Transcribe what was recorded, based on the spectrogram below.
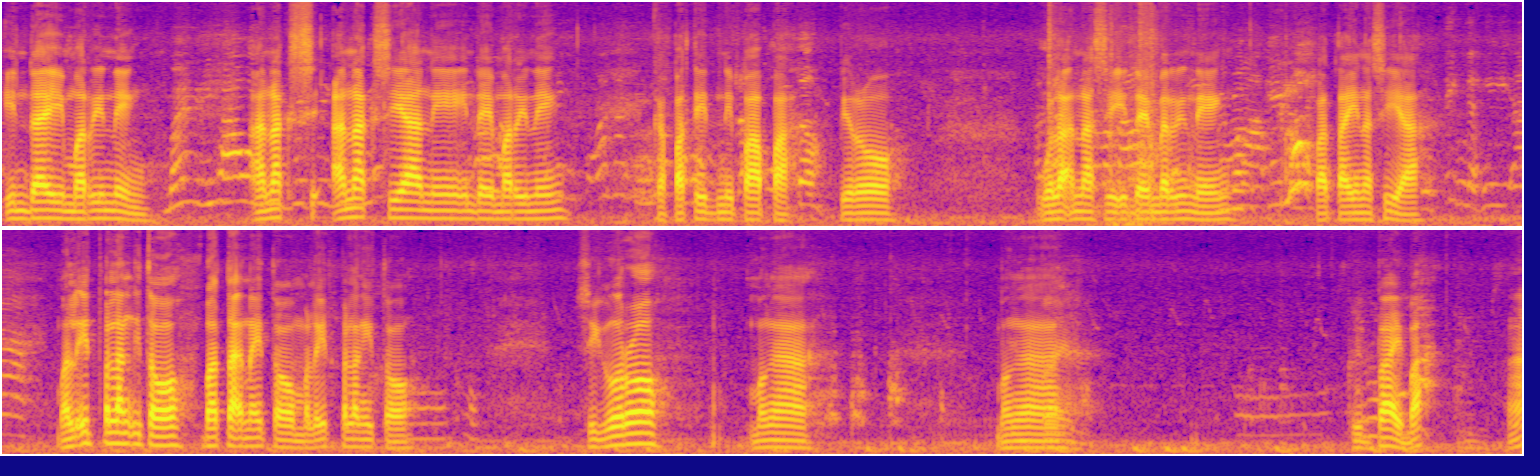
Inday Marining. Anak si, anak siya ni Inday Marining, kapatid ni Papa. Pero wala na si Inday Marining, patay na siya. Maliit pa lang ito, bata na ito, maliit pa lang ito. Siguro mga mga grade 5 ba? Ha?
